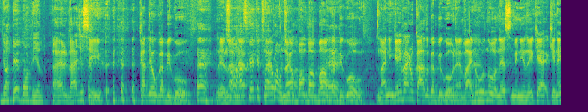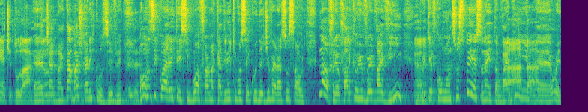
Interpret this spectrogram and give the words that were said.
Deu até dó dele. A realidade, assim, cadê o Gabigol? É, Ele só o não é- Arrascaeta que foi não é- aplaudido Não é o. Bambambam, Bam, Bam, É. o Gabigol? Mas ninguém vai no carro do Gabigol, né? Vai no, no- nesse menino aí que, é- que nem é titular. É, Então, Thiago Maia. Tá machucado, inclusive, né? Pois é. 11:45 h Boa Forma Academia que você cuida de verdade da sua saúde. Não, Frei, eu falo que o Rio Verde vai vir É. porque ficou um ano suspenso, né? Então vai Ah, vir. tá. É, ué.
